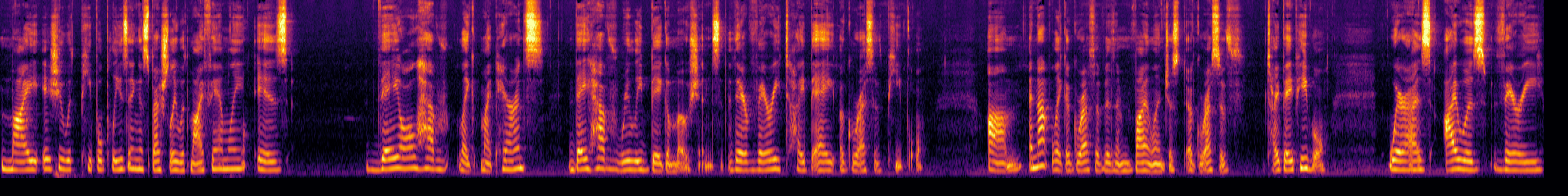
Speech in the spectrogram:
my issue with people pleasing, especially with my family, is they all have, like my parents, they have really big emotions. They're very type A aggressive people. Um, and not like aggressive as in violent, just aggressive type A people. Whereas I was very,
